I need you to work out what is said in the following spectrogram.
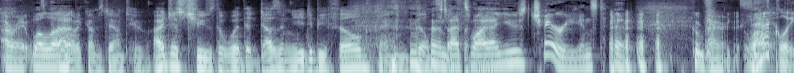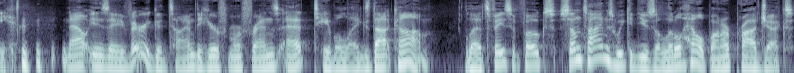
All right. Well, that's uh, what it comes down to. I just choose the wood that doesn't need to be filled and build stuff. that's why that. I use cherry instead. All right, well, exactly. now is a very good time to hear from our friends at tablelegs.com. Let's face it, folks, sometimes we could use a little help on our projects.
